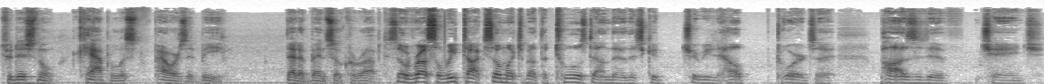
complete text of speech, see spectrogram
traditional capitalist powers that be that have been so corrupt. So, Russell, we've talked so much about the tools down there that could contribute to help towards a positive change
